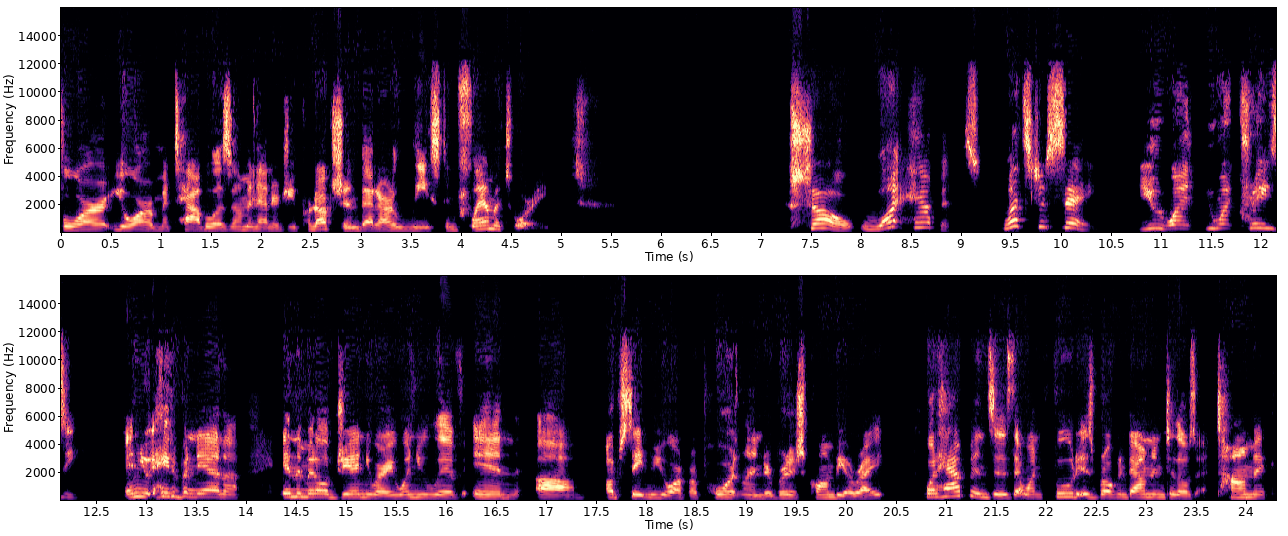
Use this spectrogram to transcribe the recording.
for your metabolism and energy production, that are least inflammatory. So, what happens? Let's just say you went you went crazy and you ate a banana in the middle of January when you live in um, upstate New York or Portland or British Columbia, right? What happens is that when food is broken down into those atomic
